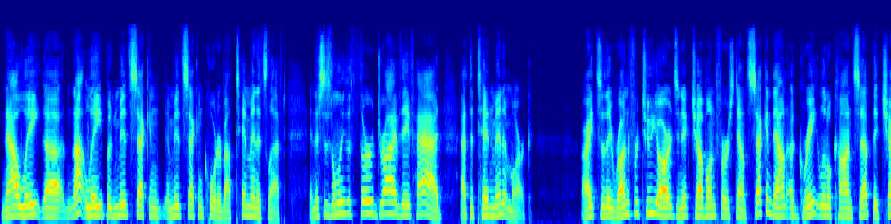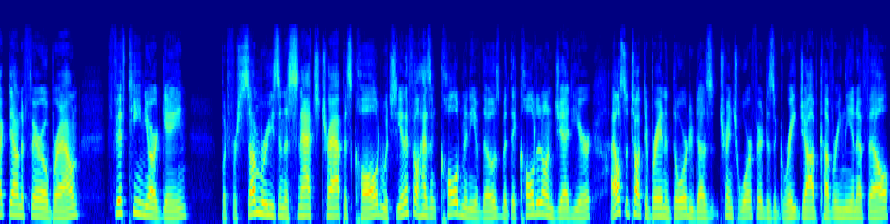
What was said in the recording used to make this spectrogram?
Now late, uh, not late, but mid second, mid second quarter, about 10 minutes left. And this is only the third drive they've had at the 10 minute mark. All right, so they run for two yards. Nick Chubb on first down. Second down, a great little concept. They check down to Pharaoh Brown, 15 yard gain. But for some reason, a snatch trap is called, which the NFL hasn't called many of those, but they called it on Jed here. I also talked to Brandon Thorn, who does trench warfare, does a great job covering the NFL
